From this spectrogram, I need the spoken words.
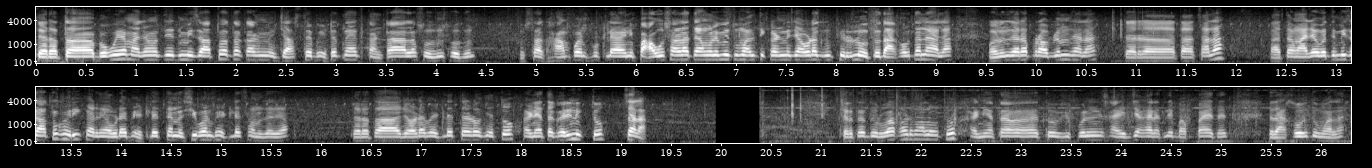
तर आता बघूया माझ्या मते मी जातो आता कारण जास्त भेटत नाहीत. कंटाळा आला शोधून शोधून. नुसता घाम पण फुटला आणि पाऊस आला त्यामुळे मी तुम्हाला तिकडनं जेवढा फिरलो होतो दाखवता नाही आला. म्हणून जरा प्रॉब्लेम झाला. तर आता चला. आता माझ्या मते मी जातो घरी कारण एवढ्या भेटल्यात त्या नशिबान भेटल्यात समजा तर आता जेवढ्या भेटलेत तेवढं घेतो आणि आता घरी निघतो. चला. तर आता दुर्वा काढून आलो होतो आणि आता तो विपुल साहिलच्या घरातले बाप्पा येत आहेत. दाखवू तुम्हाला.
